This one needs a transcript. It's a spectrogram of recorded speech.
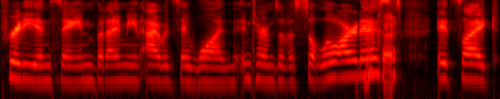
pretty insane. But I mean, I would say one in terms of a solo artist. Okay. It's like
